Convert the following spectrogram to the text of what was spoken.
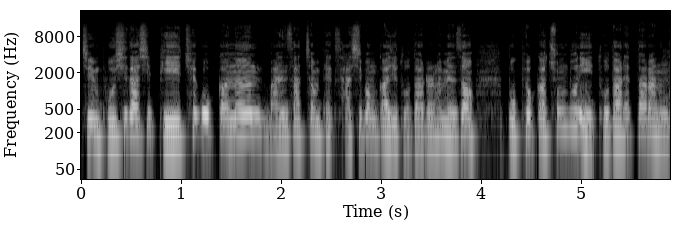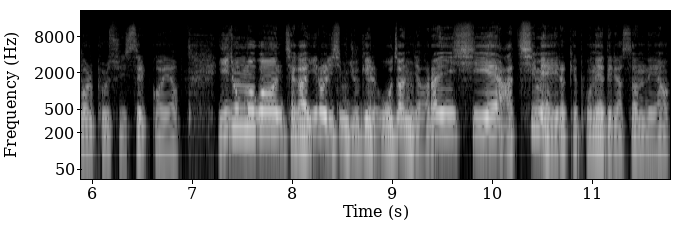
지금 보시다시피 최고가는 14,140원까지 도달을 하면서 목표가 충분히 도달했다라는 걸 볼 수 있을 거예요. 이 종목은 제가 1월 26일 오전 11시에 아침에 이렇게 보내드렸었네요.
